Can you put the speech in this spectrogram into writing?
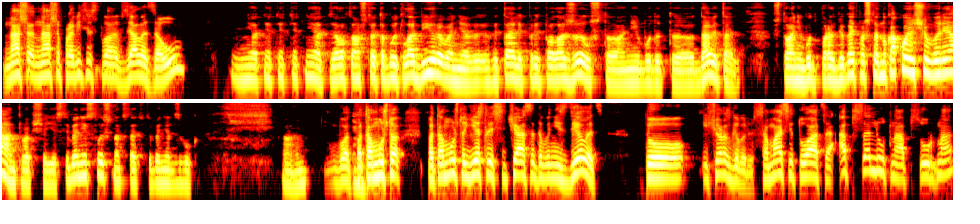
Наше, наше правительство взялось за ум. Нет, нет, нет, нет, нет. Дело в том, что это будет лоббирование. Виталик предположил, что они будут, э, да, Виталий, что они будут пробегать, потому что, ну какой еще вариант вообще есть? Тебя не слышно, кстати, у тебя нет звука. Ага. Вот, потому что, потому что если сейчас этого не сделать, то, еще раз говорю, сама ситуация абсолютно абсурдна,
